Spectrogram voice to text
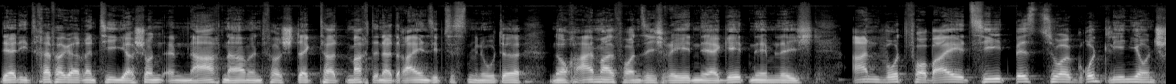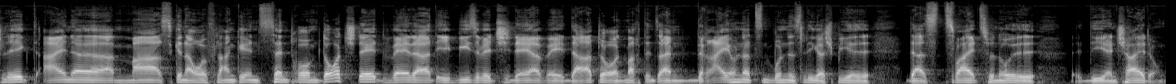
der die Treffergarantie ja schon im Nachnamen versteckt hat, macht in der 73. Minute noch einmal von sich reden. Er geht nämlich an Wood vorbei, zieht bis zur Grundlinie und schlägt eine maßgenaue Flanke ins Zentrum. Dort steht Vedat Ibisevic, der Vedator, und macht in seinem 300. Bundesligaspiel das 2 zu 0 die Entscheidung.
